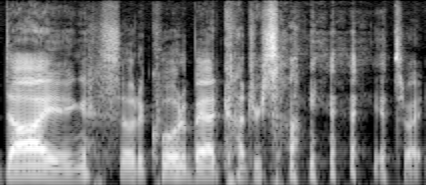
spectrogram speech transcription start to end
dying. So to quote a bad country song, that's right.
